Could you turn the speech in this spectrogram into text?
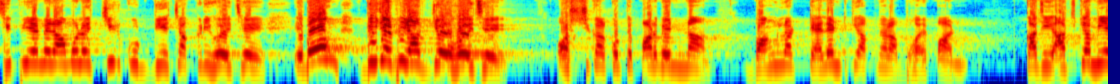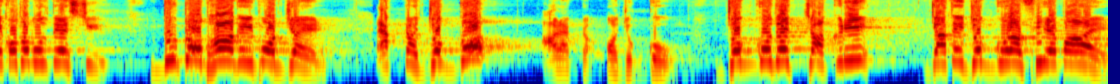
সিপিএম এর আমলে চিরকুট দিয়ে চাকরি হয়েছে এবং বিজেপি রাজ্যেও হয়েছে। অস্বীকার করতে পারবেন না। বাংলার ট্যালেন্টকে আপনারা ভয় পান। কাজে আজকে আমি এ কথা বলতে এসেছি। দুটো ভাগ এই পর্যায়ের। একটা যোগ্য আর একটা অযোগ্য। যোগ্যদের চাকরি যাতে যোগ্যরা ফিরে পায়,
